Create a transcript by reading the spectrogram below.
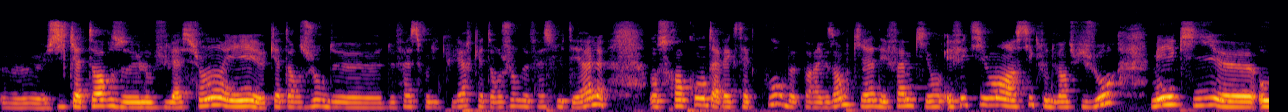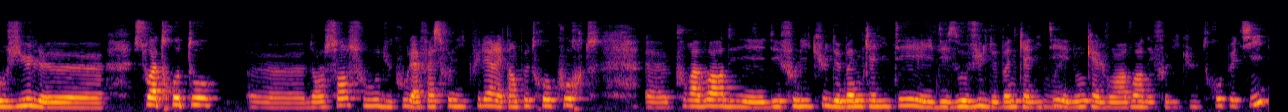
J14 l'ovulation et 14 jours de, de, phase folliculaire, 14 jours de phase lutéale. On se rend compte avec cette courbe, par exemple, qu'il y a des femmes qui ont effectivement un cycle de 28 jours, mais qui ovulent soit trop tôt euh, dans le sens où du coup la phase folliculaire est un peu trop courte euh, pour avoir des, follicules de bonne qualité et des ovules de bonne qualité. Et donc elles vont avoir des follicules trop petits.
